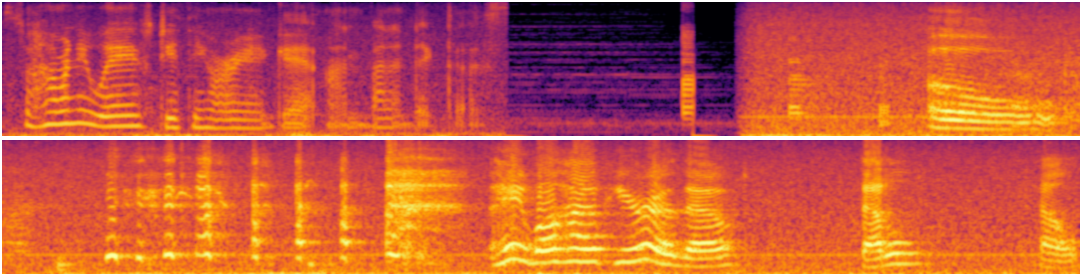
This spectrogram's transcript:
So how many waves do you think we're gonna get on Benedictus? Oh. hey, we'll have Hero though. That'll help.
